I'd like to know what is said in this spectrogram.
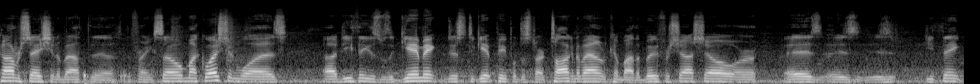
conversation about the the Frank. So my question was, uh, do you think this was a gimmick just to get people to start talking about it, come by the booth for Shot Show, or is is, is do you think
